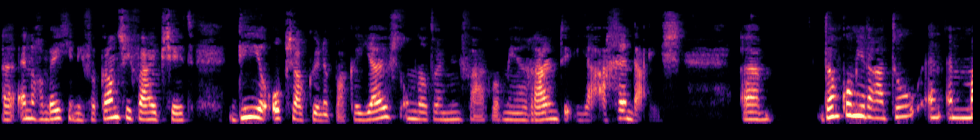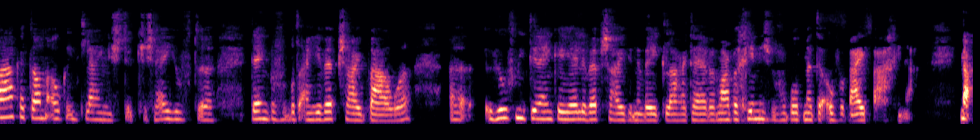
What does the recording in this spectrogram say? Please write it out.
uh, en nog een beetje in die vakantievibe zit, die je op zou kunnen pakken. Juist omdat er nu vaak wat meer ruimte in je agenda is. Um, dan kom je eraan toe en, en, maak het dan ook in kleine stukjes. Hè. Je hoeft, uh, denk bijvoorbeeld aan je website bouwen. je hoeft niet in één keer je hele website in een week klaar te hebben, maar begin eens bijvoorbeeld met de over mij pagina. Nou,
